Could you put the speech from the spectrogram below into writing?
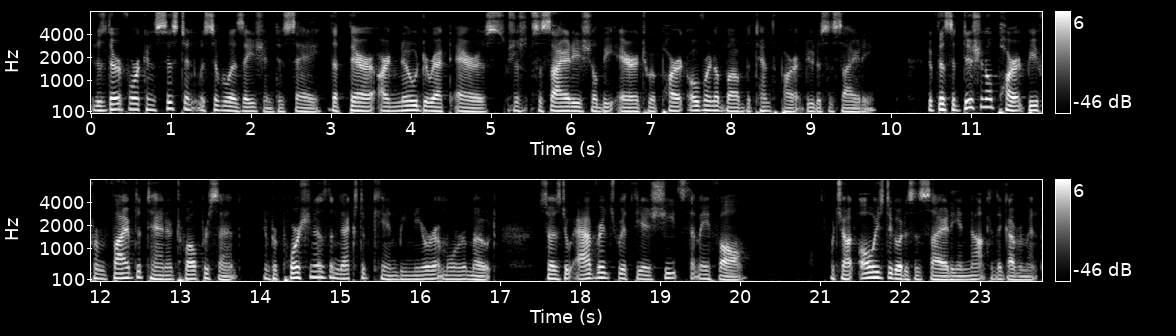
It is therefore consistent with civilization to say that there are no direct heirs. Society shall be heir to a part over and above the tenth part due to society. If this additional part be from 5 to 10 or 12 per cent, in proportion as the next of kin be nearer or more remote, so as to average with the escheats that may fall, which ought always to go to society and not to the government,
